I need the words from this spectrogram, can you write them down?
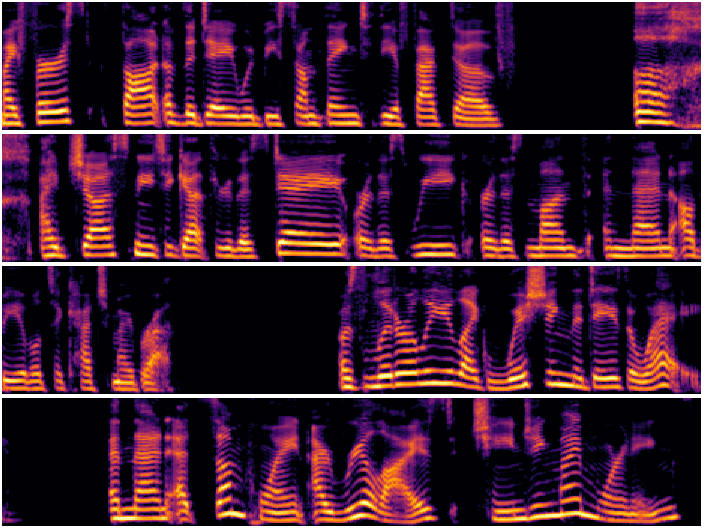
My first thought of the day would be something to the effect of, ugh, I just need to get through this day or this week or this month, and then I'll be able to catch my breath. I was literally like wishing the days away. And then at some point, I realized changing my mornings,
